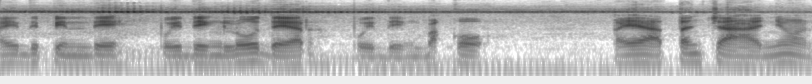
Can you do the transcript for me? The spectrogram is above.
ay depende. Pwedeng loader, pwedeng bako. Kaya tansyahan yon.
